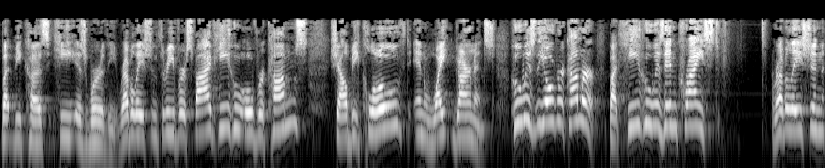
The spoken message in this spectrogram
but because He is worthy. Revelation 3 verse 5, He who overcomes shall be clothed in white garments. Who is the overcomer? But he who is in Christ. Revelation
